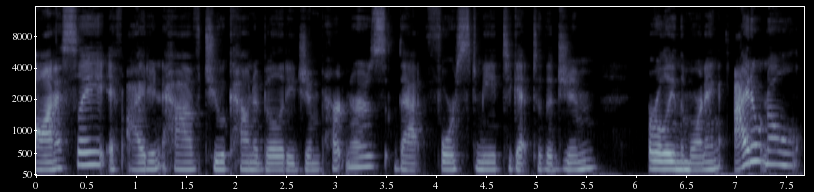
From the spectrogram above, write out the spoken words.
honestly, if I didn't have two accountability gym partners that forced me to get to the gym early in the morning, I don't know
